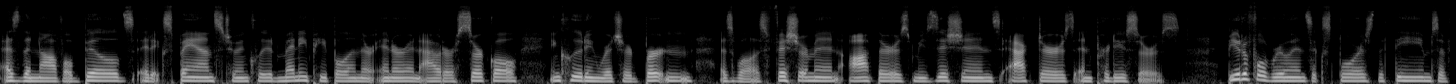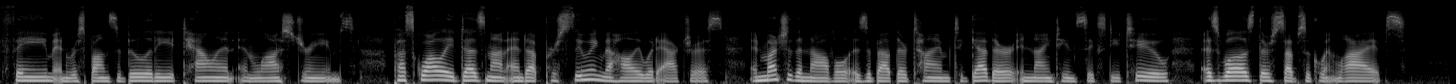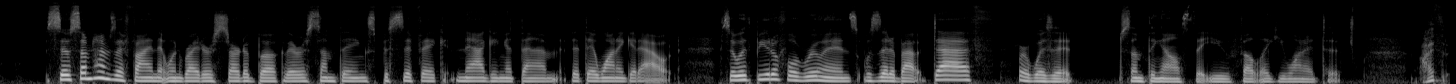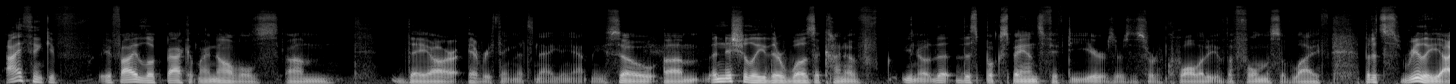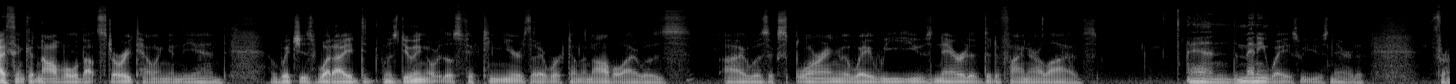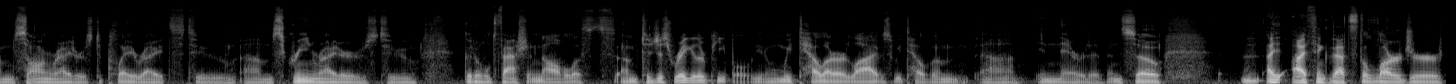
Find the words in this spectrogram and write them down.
As the novel builds, it expands to include many people in their inner and outer circle, including Richard Burton, as well as fishermen, authors, musicians, actors, and producers. Beautiful Ruins explores the themes of fame and responsibility, talent, and lost dreams. Pasquale does not end up pursuing the Hollywood actress, and much of the novel is about their time together in 1962, as well as their subsequent lives. So sometimes I find that when writers start a book, there is something specific nagging at them that they want to get out. So with Beautiful Ruins, was it about death or was it something else that you felt like you wanted to? I th- I think if if I look back at my novels, um, they are everything that's nagging at me. So um, initially, there was a kind of you know, the, this book spans 50 years. There's a sort of quality of the fullness of life. But it's really, I think, a novel about storytelling in the end, which is what I did, was doing over those 15 years that I worked on the novel. I was, I was exploring the way we use narrative to define our lives and the many ways we use narrative from songwriters to playwrights to um, screenwriters to good old fashioned novelists um, to just regular people. You know, when we tell our lives, we tell them uh, in narrative. And so I, I think that's the larger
